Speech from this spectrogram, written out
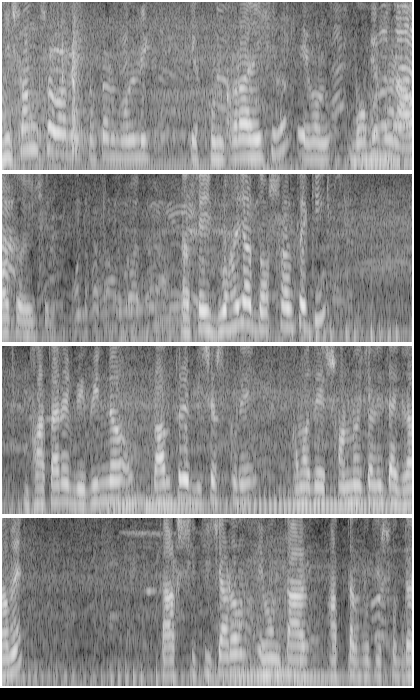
নৃশংসভাবে টোটর মল্লিককে খুন করা হয়েছিল এবং বহুজন আহত হয়েছিল। তা সেই দু হাজার দশ সাল থেকেই ভাতারের বিভিন্ন প্রান্তরে, বিশেষ করে আমাদের স্বর্ণচালিতা গ্রামে তার স্মৃতিচারণ এবং তার আত্মার প্রতি শ্রদ্ধা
